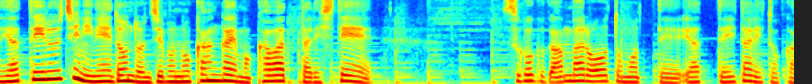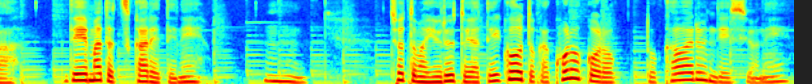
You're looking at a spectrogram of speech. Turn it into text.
やっているうちにねどんどん自分の考えも変わったりしてすごく頑張ろうと思ってやっていたりとかでまた疲れてね、うん、ちょっとまあゆるっとやっていこうとかコロコロと変わるんですよね、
